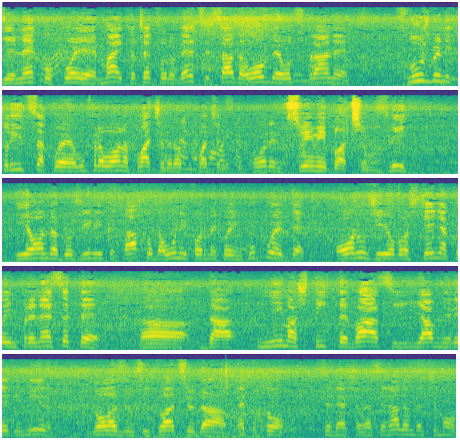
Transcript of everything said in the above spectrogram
je neko ko je majka četvoro dece sada ovde od strane službenih lica koje upravo ona plaća, verovatno plaća neki porez, Svi mi plaćamo. svi. I onda doživite tako da uniforme koje im kupujete, oružje i ovlašćenja koje im prenesete, a, da njima štite vas i javni red i mir, dolaze u situaciju da, eto to se dešava. Ja se nadam da ćemo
